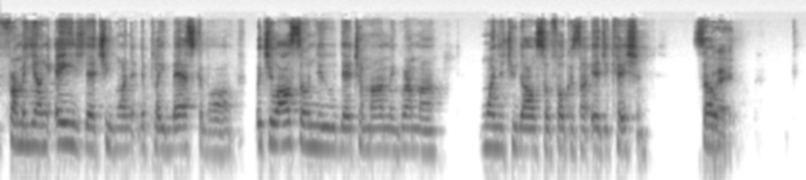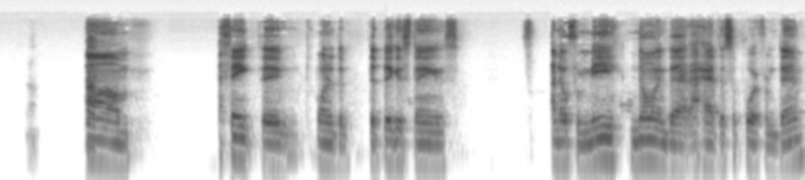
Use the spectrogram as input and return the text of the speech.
from a young age that you wanted to play basketball, but you also knew that your mom and grandma wanted you to also focus on education. So, right. um, I think the one of the the biggest things I know for me, knowing that I had the support from them,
